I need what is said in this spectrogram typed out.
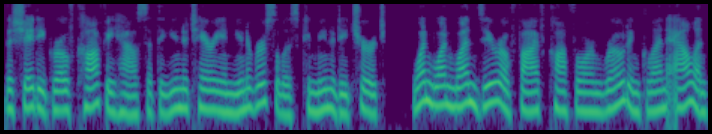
The Shady Grove Coffee House at the Unitarian Universalist Community Church, 11105 Cawthorn Road in Glen Allen,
